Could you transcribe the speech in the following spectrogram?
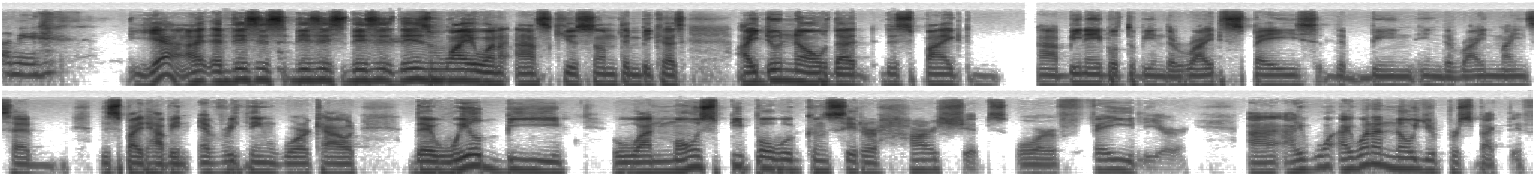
I mean. yeah I, this is this is this is this is why i want to ask you something because i do know that despite uh, being able to be in the right space, the, being in the right mindset, despite having everything work out, there will be what most people would consider hardships or failure. Uh, I, wa- I want to know your perspective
